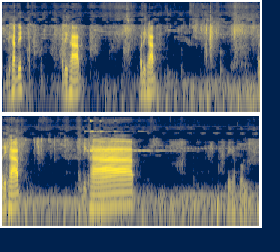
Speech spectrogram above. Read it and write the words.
สวัสดีครับดิสวัสดีครับสวัสดีครับสวัสดีครับสวัสดีครับสวัสดีครับผม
